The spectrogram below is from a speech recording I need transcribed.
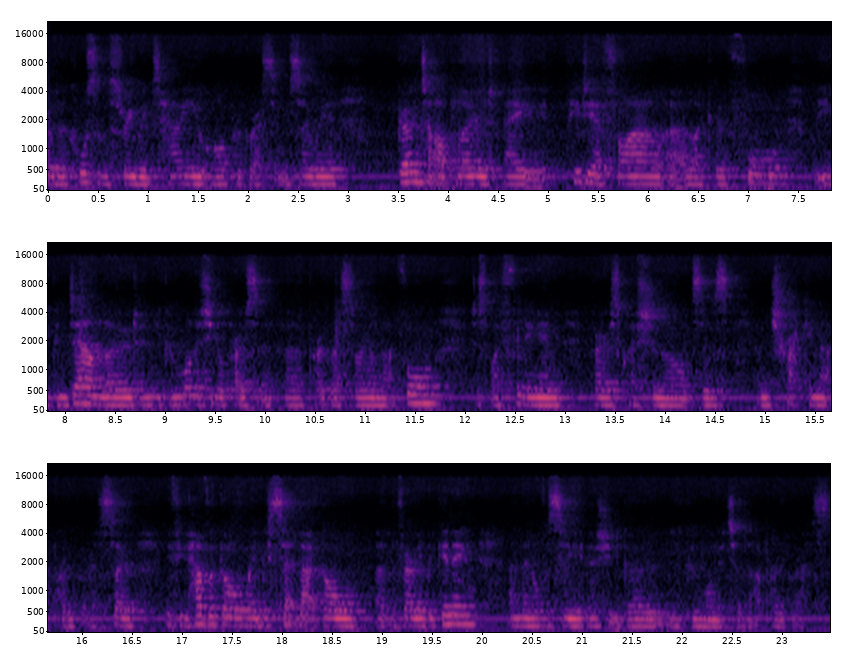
over the course of the three weeks how you are progressing. So we're going to upload a PDF file, uh, like a form that you can download, and you can monitor your process, uh, progress sorry, on that form just by filling in various question and answers and tracking that progress. So if you have a goal, maybe set that goal at the very beginning, and then obviously as you go, you can monitor that progress.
